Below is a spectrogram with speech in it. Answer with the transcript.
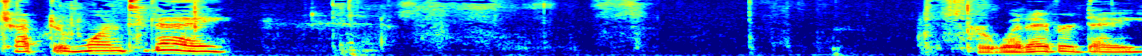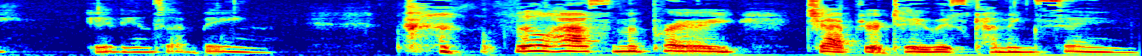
chapter one today. Or whatever day it ends up being. Little House on the Prairie chapter two is coming soon.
